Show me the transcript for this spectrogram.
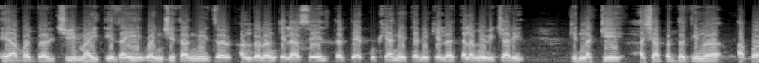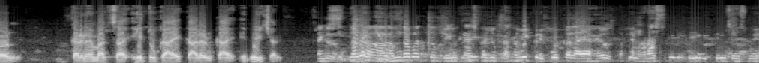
याबद्दलची माहिती नाही. वंचितांनी जर आंदोलन केलं असेल तर त्या कुठल्या नेत्यांनी केलं? त्याला मी विचारीन. की नक्की अशा पद्धतीनं आपण करण्यामागचा हेतू काय कारण काय हे मी. दादा अहमदाबाद प्लेन क्रैश का जो प्राथमिक रिपोर्ट कल आया है उस अपने महाराष्ट्र के भी कई विक्टिम्स हैं उसमें?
